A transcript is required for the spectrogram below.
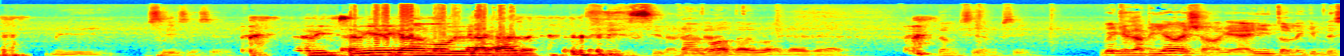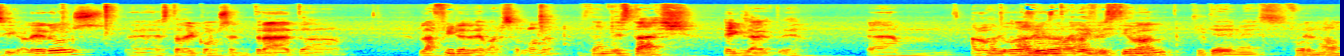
Vull dir... sí, sí, sí. S'havia de quedar el mòbil a casa. sí la Tal qual, tal qual, tal qual. Doncs sí, doncs sí. Bé, que sapigueu això, que ahir tot l'equip de Cigaleros eh, estava concentrat a la Fira de Barcelona. Estan d'estaix. Exacte. Um, a Viva Fest, al Cristina, festival, que queda més formal.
